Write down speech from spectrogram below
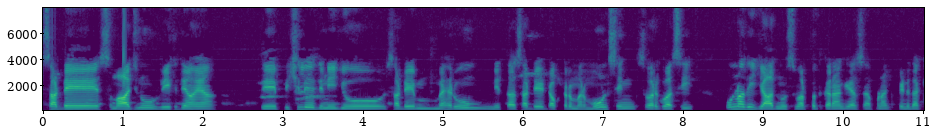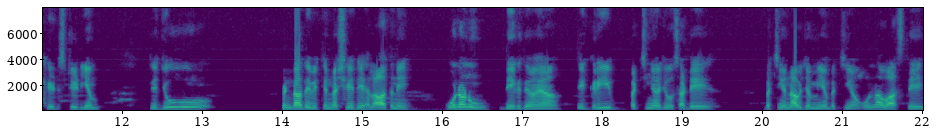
ਸਾਡੇ ਸਮਾਜ ਨੂੰ ਵੇਖਦਿਆਂ ਹੋਇਆਂ ਤੇ ਪਿਛਲੇ ਦਿਨੀ ਜੋ ਸਾਡੇ ਮਹਿਰੂਮ ਨੇਤਾ ਸਾਡੇ ਡਾਕਟਰ ਮਨਮੋਹਨ ਸਿੰਘ ਸਵਰਗਵਾਸੀ, ਉਹਨਾਂ ਦੀ ਯਾਦ ਨੂੰ ਸਮਰਪਿਤ ਕਰਾਂਗੇ ਅਸੀਂ ਆਪਣਾ ਪਿੰਡ ਦਾ ਖੇਡ ਸਟੇਡੀਅਮ। ਤੇ ਜੋ ਪਿੰਡਾਂ ਦੇ ਵਿੱਚ ਨਸ਼ੇ ਦੇ ਹਾਲਾਤ ਨੇ ਉਹਨਾਂ ਨੂੰ ਦੇਖਦਿਆਂ ਹੋਇਆਂ ਤੇ ਗਰੀਬ ਬੱਚੀਆਂ ਜੋ ਸਾਡੇ ਬੱਚੀਆਂ ਨਵ ਜੰਮੀਆਂ ਬੱਚੀਆਂ ਉਹਨਾਂ ਵਾਸਤੇ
